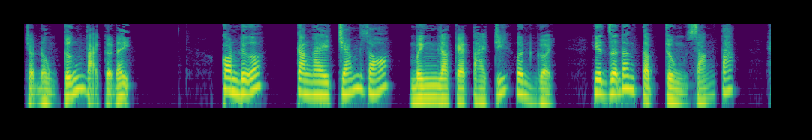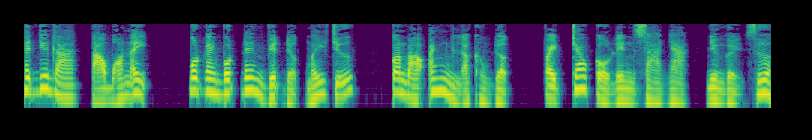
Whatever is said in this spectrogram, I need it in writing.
cho đồng cứng lại cỡ đây. Còn nữa, Càng ngày chém gió, mình là kẻ tài trí hơn người. Hiện giờ đang tập trung sáng tác, hết như là táo bón ấy. Một ngày một đêm viết được mấy chữ, còn bảo anh là không được, phải treo cổ lên xà nhà như người xưa.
